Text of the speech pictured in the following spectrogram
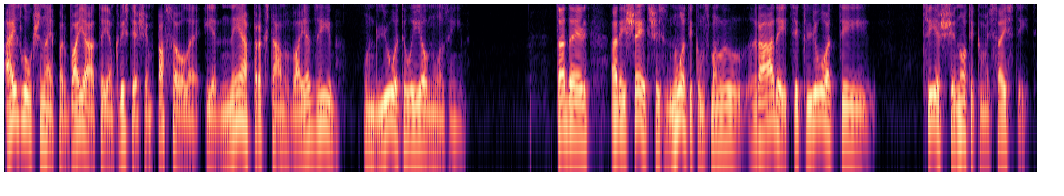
Aizlūgšanai par vajātajiem kristiešiem pasaulē ir neaprakstāma vajadzība un ļoti liela nozīme. Tādēļ arī šeit šis notikums man rādīja, cik ļoti cieši šie notikumi ir saistīti.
